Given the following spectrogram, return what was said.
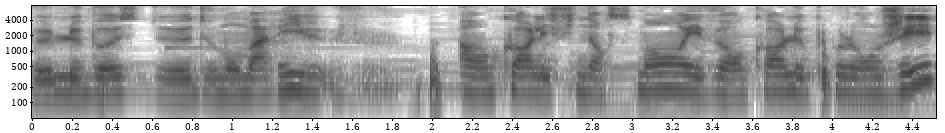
euh, le boss de, mon mari a encore les financements et veut encore le prolonger,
